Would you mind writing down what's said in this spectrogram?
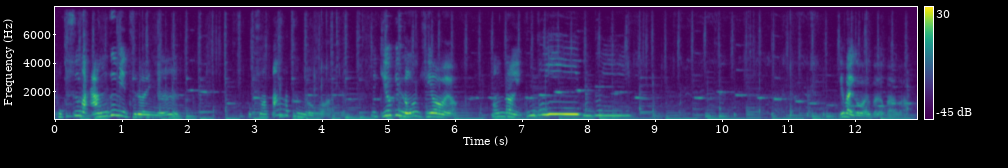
복숭아 앙금이 들어있는 복숭아 빵 같은 건 것 같아요. 근데 귀엽긴 너무 귀여워요. 엉덩이 궁둥이 궁둥이. 이거 봐 이거 봐 이거 봐 이거 봐.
